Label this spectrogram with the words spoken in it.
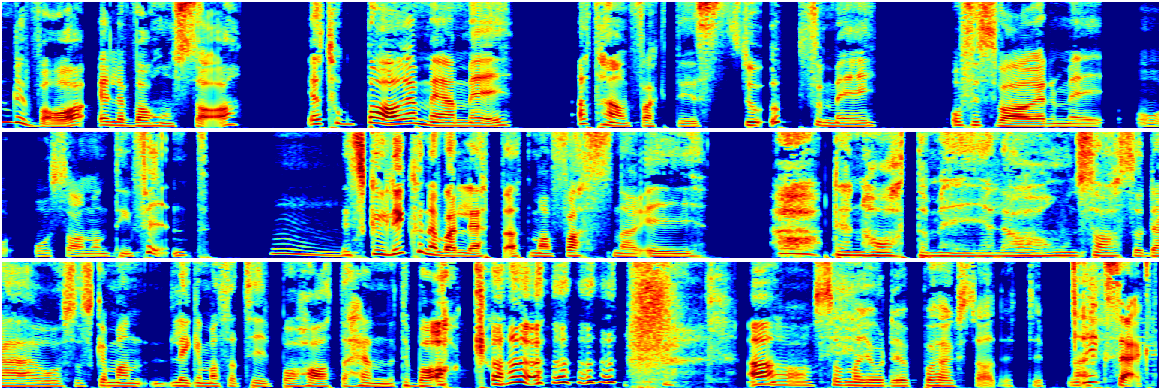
vem det var eller vad hon sa. Jag tog bara med mig att han faktiskt stod upp för mig och försvarade mig och, och sa någonting fint. Mm. Det skulle ju kunna vara lätt att man fastnar i "Åh, den hatar mig eller "Ah, hon sa så där och så ska man lägga massa tid på att hata henne tillbaka. ja, Ja, som man gjorde på högstadiet. Typ. Nej. exakt.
